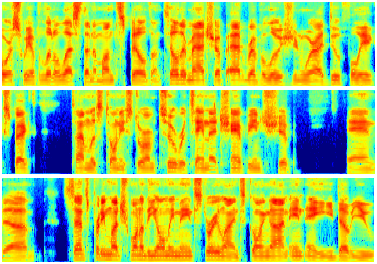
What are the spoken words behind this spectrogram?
course, we have a little less than a month spilled until their matchup at Revolution, where I do fully expect Timeless Toni Storm to retain that championship. And uh, so that's pretty much one of the only main storylines going on in AEW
